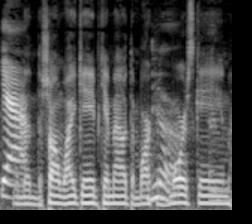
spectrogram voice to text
Yeah, and then the Shaun White game came out. The Mark Yeah. Morris game.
